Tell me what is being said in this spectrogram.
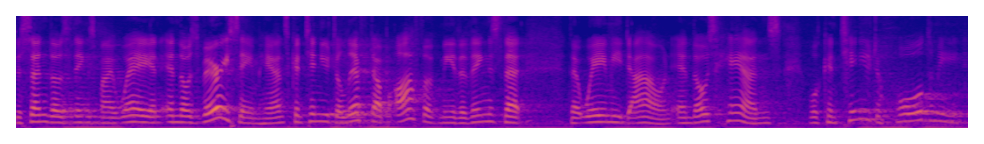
to send those things my way. And, and those very same hands continue to lift up off of me the things that that weigh me down. And those hands will continue to hold me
